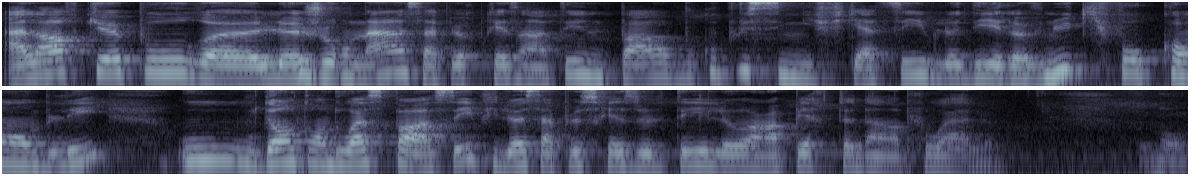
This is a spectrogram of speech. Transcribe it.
alors que pour euh, le journal, ça peut représenter une part beaucoup plus significative là, des revenus qu'il faut combler ou, ou, dont on doit se passer, puis là, ça peut se résulter là, en perte d'emploi. Bon,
